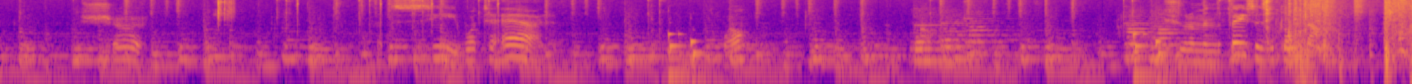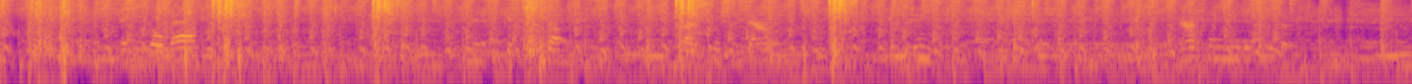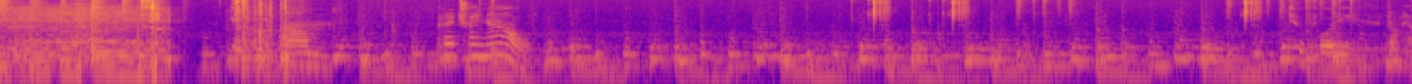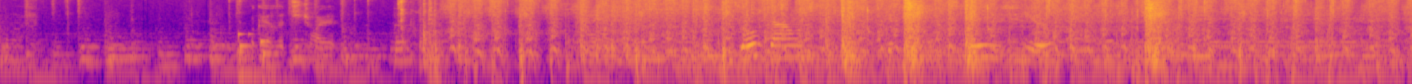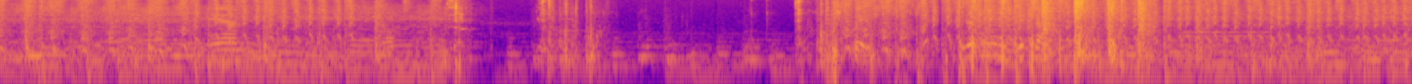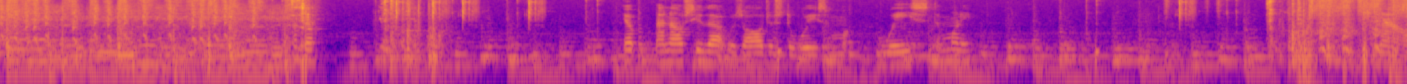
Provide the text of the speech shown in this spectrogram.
Sure. Let's see what to add. Shoot him in the face as he goes down. Make him go back. And if he gets stuck, See that was all just a waste of waste of money. Now,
